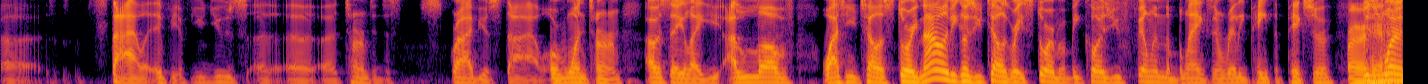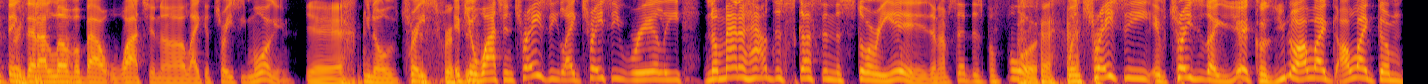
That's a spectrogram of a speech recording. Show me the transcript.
uh, style. If if you use a, a, a term to des- describe your style or one term, I would say like I love watching you tell a story. Not only because you tell a great story, but because you fill in the blanks and really paint the picture. Right, which is one of the things that I love about watching uh like a Tracy Morgan. Yeah. You know, Tracy. If you're watching Tracy, like Tracy really, no matter how disgusting the story is, and I've said this before, when Tracy, if Tracy's like, yeah, because you know, I like, I like them,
